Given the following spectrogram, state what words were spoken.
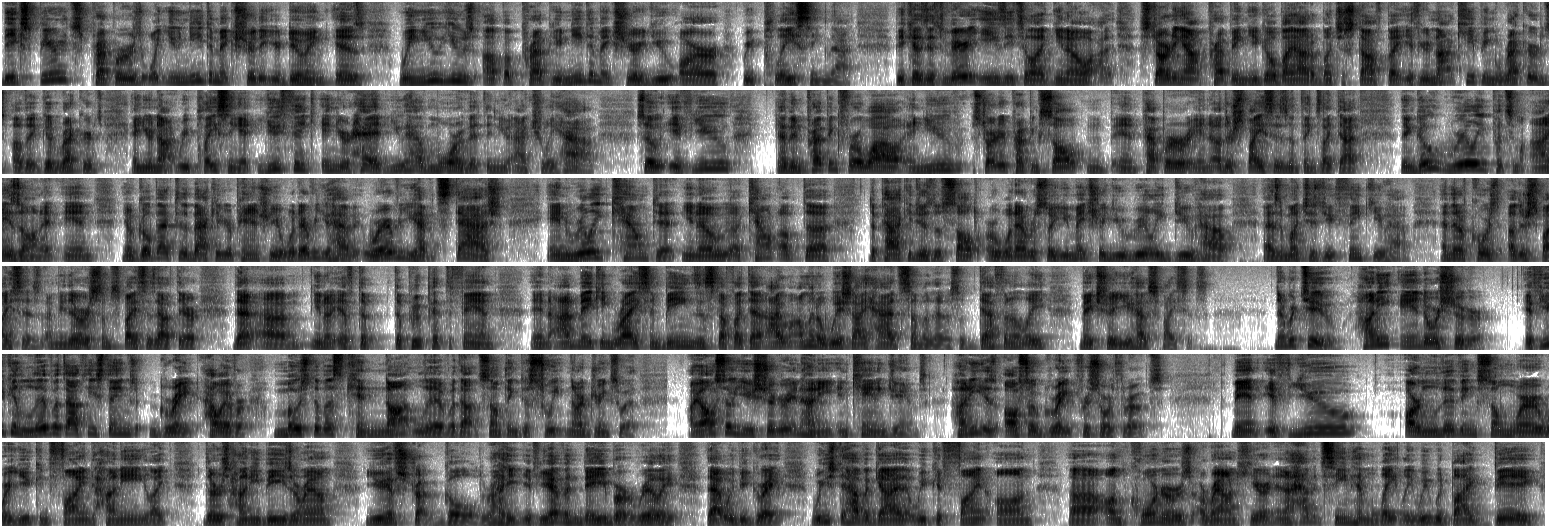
The experienced preppers, what you need to make sure that you're doing is when you use up a prep, you need to make sure you are replacing that because it's very easy to like you know starting out prepping you go buy out a bunch of stuff but if you're not keeping records of it good records and you're not replacing it you think in your head you have more of it than you actually have. So if you have been prepping for a while and you started prepping salt and, and pepper and other spices and things like that then go really put some eyes on it and you know go back to the back of your pantry or whatever you have wherever you have it stashed and really count it, you know, uh, count up the the packages of salt or whatever. So you make sure you really do have as much as you think you have. And then of course other spices. I mean there are some spices out there that um, you know if the, the poop hit the fan and i'm making rice and beans and stuff like that I, i'm going to wish i had some of those. So definitely make sure you have spices. Number two honey and or sugar if you can live without these things, great. However, most of us cannot live without something to sweeten our drinks with. I also use sugar and honey in canning jams. Honey is also great for sore throats. Man, if you are living somewhere where you can find honey, like there's honeybees around, you have struck gold, right? If you have a neighbor, really, that would be great. We used to have a guy that we could find on uh, on corners around here, and I haven't seen him lately. We would buy big,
